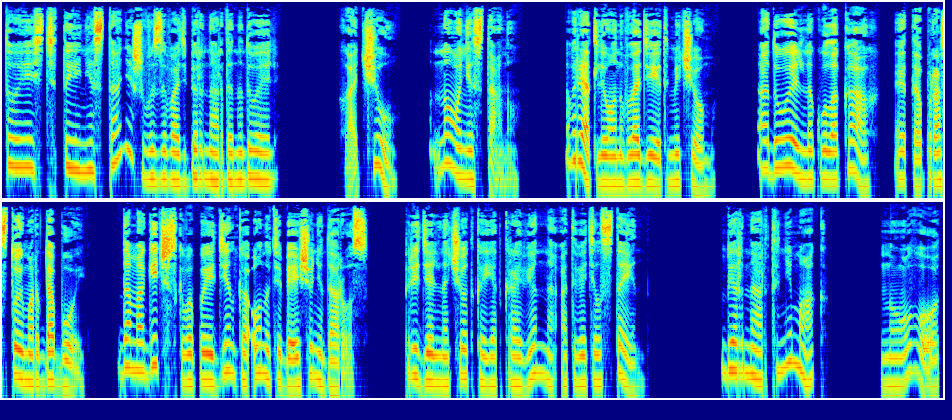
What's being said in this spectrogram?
«То есть ты не станешь вызывать Бернарда на дуэль?» «Хочу, но не стану. Вряд ли он владеет мечом. А дуэль на кулаках — это простой мордобой, до магического поединка он у тебя еще не дорос. Предельно четко и откровенно ответил Стейн. Бернард не маг. Ну вот,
